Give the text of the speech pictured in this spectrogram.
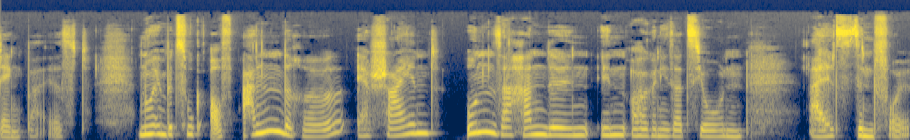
denkbar ist. Nur in Bezug auf andere erscheint unser Handeln in Organisationen als sinnvoll.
